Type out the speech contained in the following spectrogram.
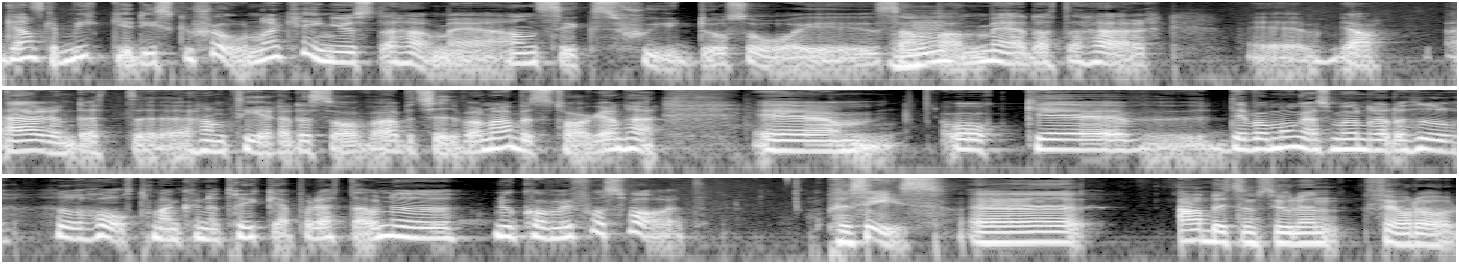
ganska mycket diskussioner kring just det här med ansiktsskydd och så i samband mm. med att det här eh, ja, ärendet eh, hanterades av arbetsgivaren och arbetstagaren här. Ehm, och eh, det var många som undrade hur, hur hårt man kunde trycka på detta och nu, nu kommer vi få svaret. Precis. Eh, Arbetsdomstolen får då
